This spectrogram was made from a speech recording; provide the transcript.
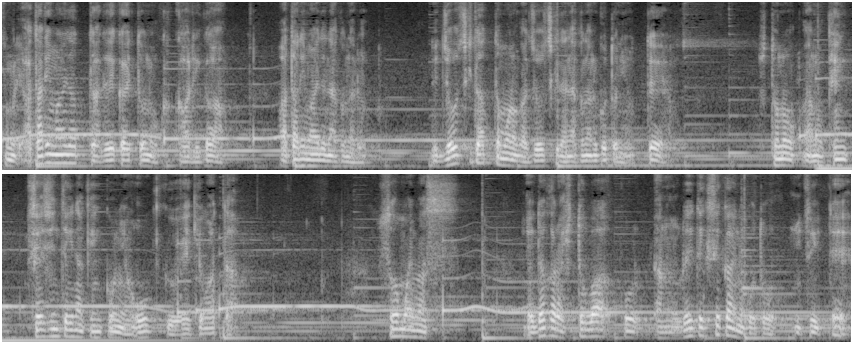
つまり当たり前だった霊界との関わりが当たり前でなくなる。で常識だったものが常識でなくなることによって人のあの健精神的な健康には大きく影響があった。そう思います。だから人はこうあの霊的世界のことについて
